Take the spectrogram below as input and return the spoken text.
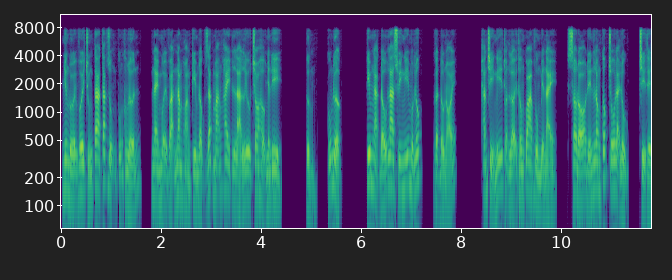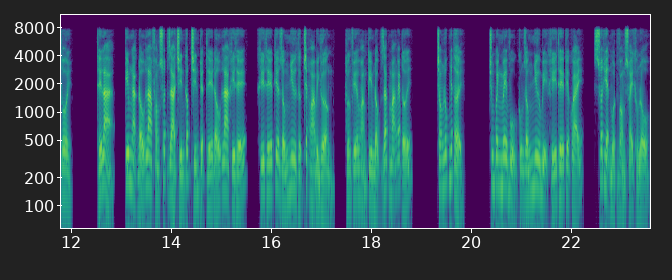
nhưng đối với chúng ta tác dụng cũng không lớn, này mười vạn năm hoàng kim độc giác mãng hay là lưu cho hậu nhân đi. Ừ m cũng được. Kim ngạc đấu la suy nghĩ một lúc, gật đầu nói. Hắn chỉ nghĩ thuận lợi thông qua vùng biển này, sau đó đến long cốc chỗ đại lục, chỉ thế thôi. Thế là, kim ngạc đấu la phóng xuất ra chín cấp chín tuyệt thế đấu la khí thế khí thế kia giống như thực chất hóa bình thường, hướng phía hoàng kim độc giác mãng ép tới. Trong lúc nhất thời t r u n g quanh mê vụ cũng giống như bị khí thế kia quái xuất hiện một vòng xoáy khổng lồ.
